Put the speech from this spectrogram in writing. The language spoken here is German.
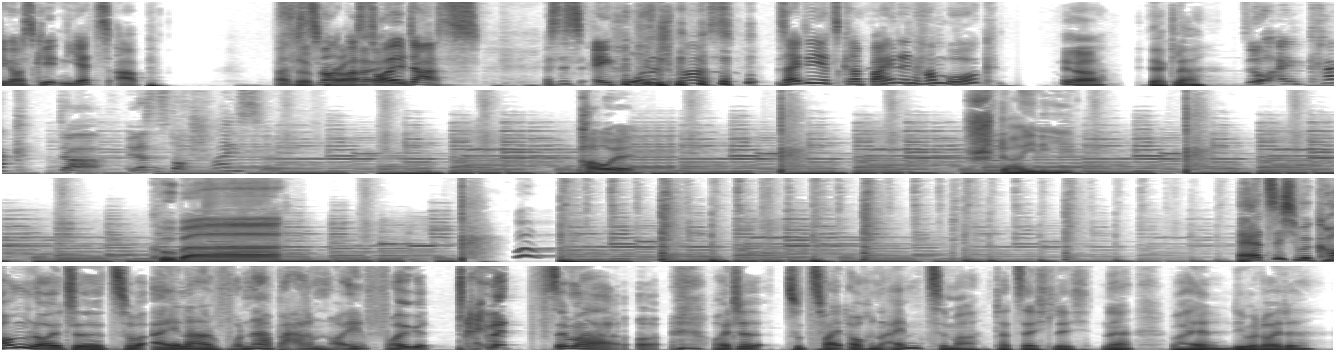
Digga, was geht denn jetzt ab? Was, was, was soll das? Es ist, ey, ohne Spaß. Seid ihr jetzt gerade beide in Hamburg? Ja. Ja, klar. So ein Kack da. Ey, das ist doch scheiße. Paul. Steini. Kuba. Herzlich willkommen, Leute, zu einer wunderbaren neuen Folge Zimmer. Heute zu zweit auch in einem Zimmer tatsächlich, ne? Weil, liebe Leute,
